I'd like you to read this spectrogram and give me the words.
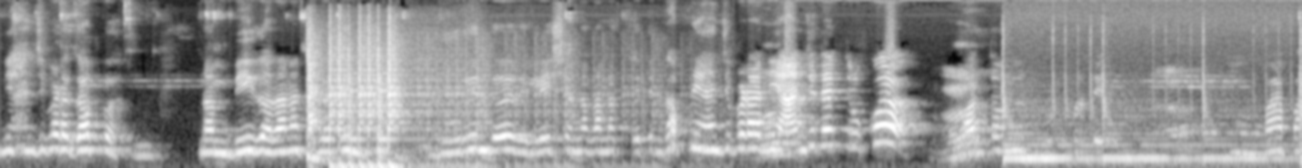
ನೀ ಹಂಚಬೇಡ ಗಪ್ಪ. ನಮ್ ಬೀಗ ಅದಾನ ಅಂತ ಹೇಳ್ತೀನಿ ದೂರಿಂದ ರಿಲೇಷನ್ ಅದನ್ನ ಅಂತ ಗಪ್ನಿ ಗಪ್ ನೀ ಅಂಜದೆ ತಿಳ್ಕೊ. ಮತ್ತ ಬರ್ತೈತಿ ಹ್ಮ್, ಬಾ ಬಾ.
